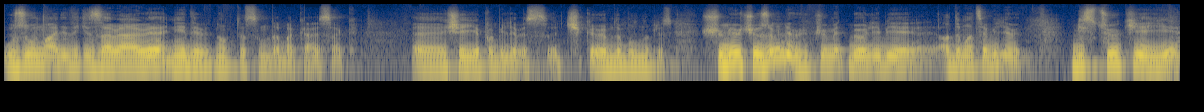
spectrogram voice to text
uzun vadedeki zararı nedir noktasında bakarsak e, şey yapabiliriz, çıkarımda bulunabiliriz. Şu bir çözümdür, hükümet böyle bir adım atabilir. Biz Türkiye'yi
